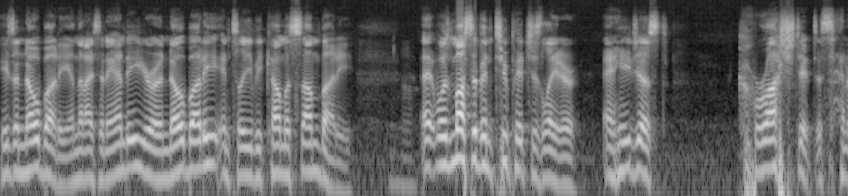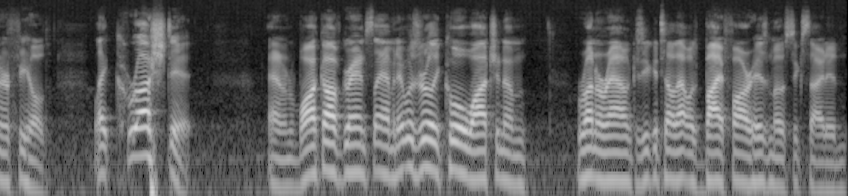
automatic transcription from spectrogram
He's a nobody." And then I said, "Andy, you're a nobody until you become a somebody." Uh-huh. It was must have been two pitches later, and he just crushed it to center field, like crushed it, and walk off grand slam. And it was really cool watching him run around because you could tell that was by far his most excited,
